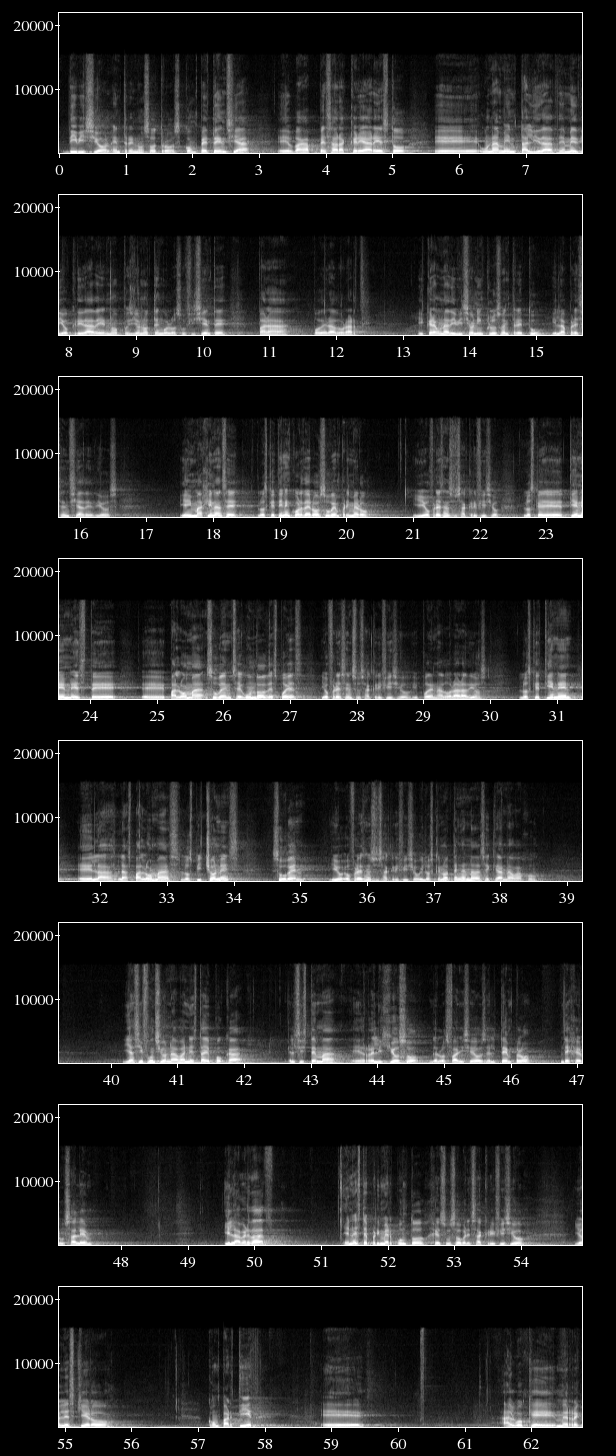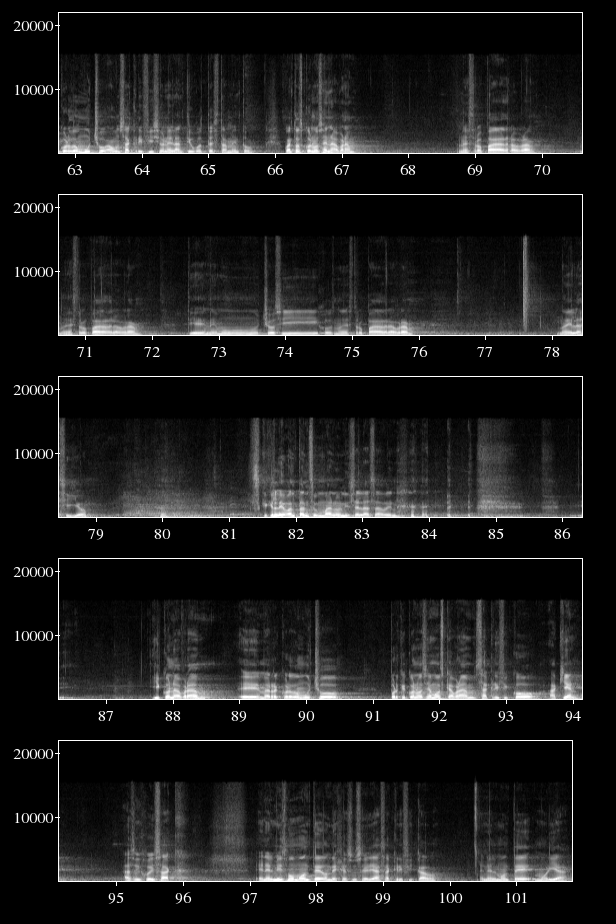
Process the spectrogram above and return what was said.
división entre nosotros, competencia, eh, va a empezar a crear esto eh, una mentalidad de mediocridad de no, pues yo no tengo lo suficiente para poder adorarte. Y crea una división incluso entre tú y la presencia de Dios. Y imagínense, los que tienen cordero suben primero y ofrecen su sacrificio. Los que tienen este, eh, paloma suben segundo después y ofrecen su sacrificio y pueden adorar a Dios. Los que tienen eh, las palomas, los pichones, suben y ofrecen su sacrificio. Y los que no tengan nada se quedan abajo. Y así funcionaba en esta época el sistema eh, religioso de los fariseos del templo de Jerusalén. Y la verdad, en este primer punto, Jesús sobre sacrificio, yo les quiero compartir eh, algo que me recordó mucho a un sacrificio en el Antiguo Testamento. ¿Cuántos conocen a Abraham? Nuestro padre Abraham, nuestro padre Abraham, tiene muchos hijos, nuestro padre Abraham. ¿Nadie la siguió? Es que levantan su mano ni se la saben. Y con Abraham eh, me recordó mucho, porque conocemos que Abraham sacrificó a quién? A su hijo Isaac, en el mismo monte donde Jesús sería sacrificado, en el monte Moría.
